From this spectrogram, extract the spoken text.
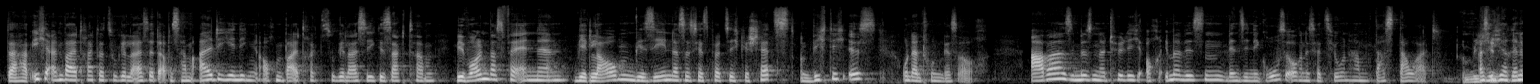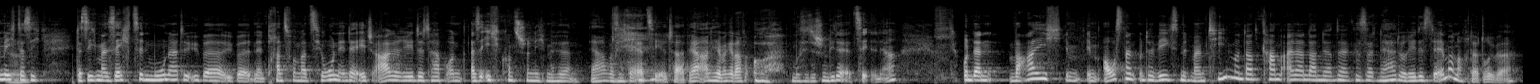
Da habe ich einen Beitrag dazu geleistet, aber es haben all diejenigen auch einen Beitrag dazu geleistet, die gesagt haben, wir wollen was verändern, wir glauben, wir sehen, dass es jetzt plötzlich geschätzt und wichtig ist und dann tun wir es auch. Aber Sie müssen natürlich auch immer wissen, wenn Sie eine große Organisation haben, das dauert. Also ich erinnere mich, ja. dass ich, dass ich mal 16 Monate über, über eine Transformation in der HR geredet habe und also ich konnte es schon nicht mehr hören, ja, was ich da erzählt habe. Ja, und ich habe mir gedacht, oh, muss ich das schon wieder erzählen, ja. Und dann war ich im, im Ausland unterwegs mit meinem Team und dann kam einer dann, der hat gesagt, naja, du redest ja immer noch darüber.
